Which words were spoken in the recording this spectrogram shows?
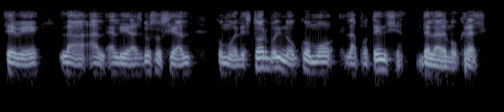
se ve al, liderazgo social como el estorbo y no como la potencia de la democracia.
